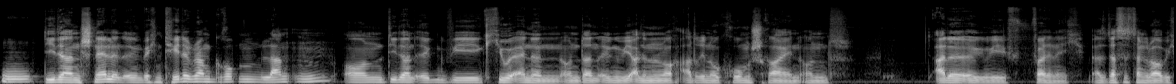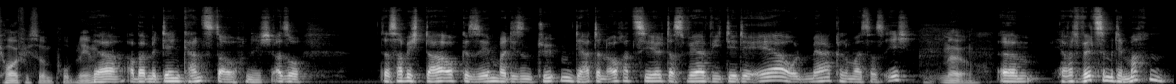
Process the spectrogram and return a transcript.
Mhm. Die dann schnell in irgendwelchen Telegram-Gruppen landen und die dann irgendwie QAnon und dann irgendwie alle nur noch Adrenochrom schreien und alle irgendwie, weiß ich nicht. Also das ist dann, glaube ich, häufig so ein Problem. Ja, aber mit denen kannst du auch nicht. Also das habe ich da auch gesehen bei diesen Typen. Der hat dann auch erzählt, das wäre wie DDR und Merkel und was weiß ich. Naja. Ähm, ja, was willst du mit dem machen?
